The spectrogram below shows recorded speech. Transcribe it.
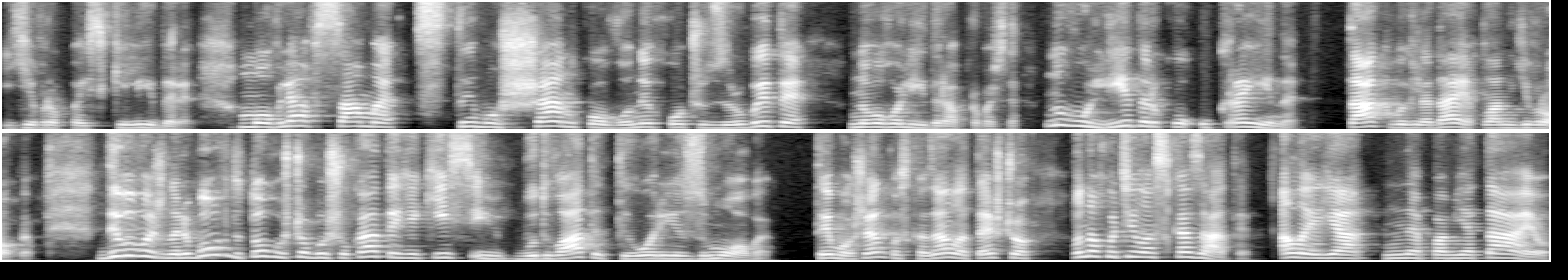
європейські лідери. Мовляв, саме з Тимошенко вони хочуть зробити нового лідера. Пробачте, нову лідерку України. Так виглядає план Європи. Дивовижна любов до того, щоб шукати якісь і будувати теорії змови. Тимошенко сказала те, що вона хотіла сказати, але я не пам'ятаю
